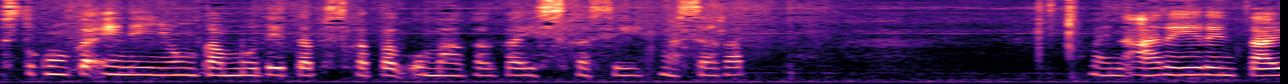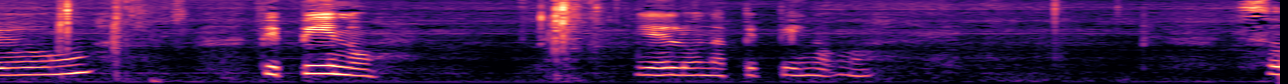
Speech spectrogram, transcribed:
Gusto kong kainin yung kamuti tops kapag umaga guys kasi masarap. May naari rin tayong pipino. Yellow na pipino. Oh. So,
